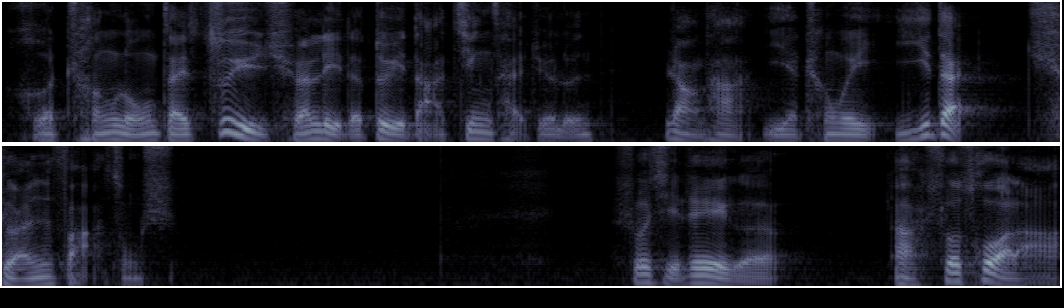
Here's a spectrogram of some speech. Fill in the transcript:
和成龙在《醉拳》里的对打精彩绝伦，让他也成为一代拳法宗师。说起这个啊，说错了啊。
